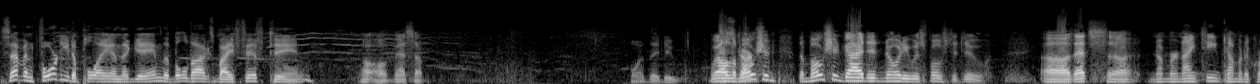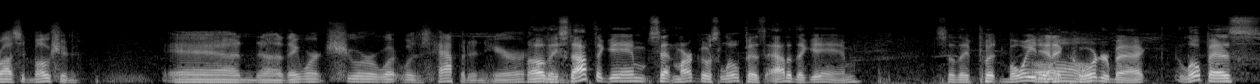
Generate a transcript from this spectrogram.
7:40 to play in the game. The Bulldogs by 15. Uh oh, mess up. What'd they do? Well, the motion the motion guy didn't know what he was supposed to do. Uh, that's uh, number 19 coming across in motion and uh, they weren't sure what was happening here. Oh, they stopped the game, sent Marcos Lopez out of the game, so they put Boyd oh. in at oh. quarterback. Lopez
